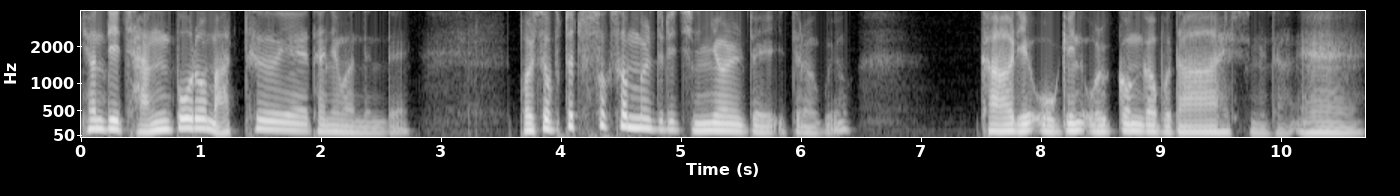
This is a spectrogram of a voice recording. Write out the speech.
현디 장보러 마트에 다녀왔는데 벌써부터 추석 선물들이 진열돼 있더라고요. 가을이 오긴 올 건가 보다 했습니다. 예.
